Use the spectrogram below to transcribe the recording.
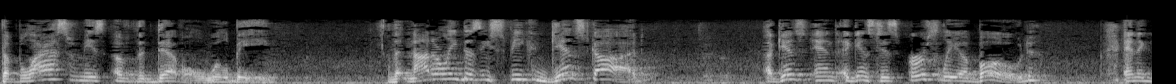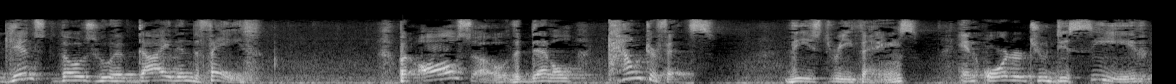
The blasphemies of the devil will be that not only does he speak against God, against and against his earthly abode, and against those who have died in the faith, but also the devil counterfeits these three things in order to deceive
